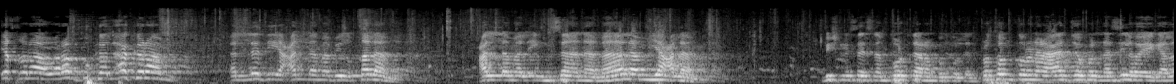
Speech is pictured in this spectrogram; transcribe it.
ইকরা ওয়া রাব্বুকাল আকরাম الذي علم بالقلم علم الانسان ما لم يعلم বিষ্ণু ইসা ইসলাম পড়তে আরম্ভ করলেন প্রথম করোনার আয়াত যখন নাজিল হয়ে গেল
